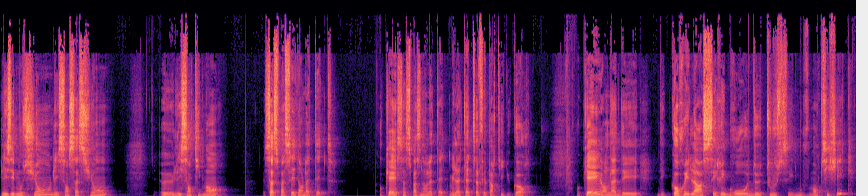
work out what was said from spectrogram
les émotions, les sensations, les sentiments, ça se passait dans la tête. Ok, ça se passe dans la tête, mais la tête, ça fait partie du corps. Ok, on a des, des corrélats cérébraux de tous ces mouvements psychiques,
